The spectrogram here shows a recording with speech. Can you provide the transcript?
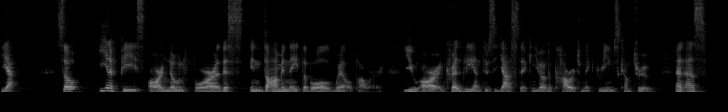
Yeah. So ENFPs are known for this indomitable willpower. You are incredibly enthusiastic and you have the power to make dreams come true. And as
